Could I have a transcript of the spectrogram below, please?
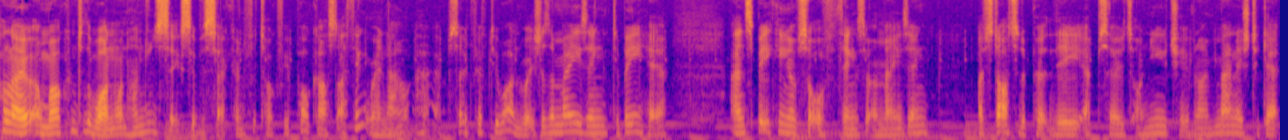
Hello and welcome to the 1 160th of a second photography podcast. I think we're now at episode 51, which is amazing to be here. And speaking of sort of things that are amazing, I've started to put the episodes on YouTube and I've managed to get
